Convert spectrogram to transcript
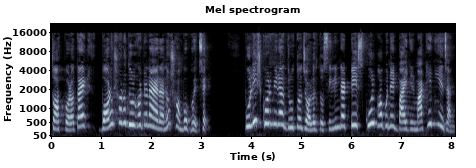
তৎপরতায় বড়সড় দুর্ঘটনা এড়ানো সম্ভব হয়েছে। পুলিশ কর্মীরা দ্রুত জ্বলন্ত সিলিন্ডারটি স্কুল ভবনের বাইরের মাঠে নিয়ে যান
